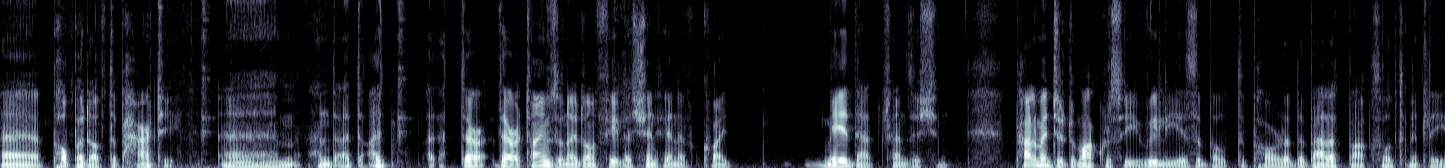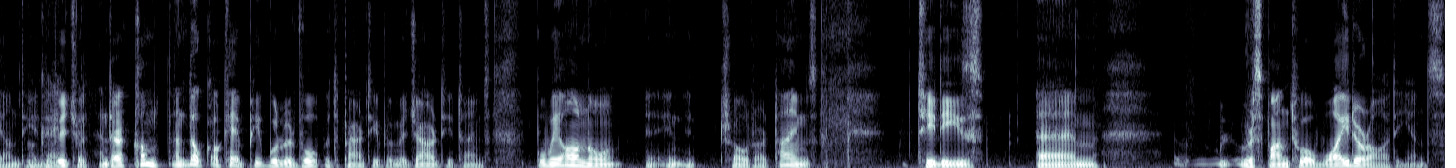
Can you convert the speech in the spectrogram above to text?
uh, puppet of the party. Um, and I, I, there, there are times when I don't feel that Sinn Féin have quite made that transition. Parliamentary democracy really is about the power of the ballot box ultimately on the individual. And there come and look, okay, people will vote with the party for majority times, but we all know in, in, throughout our times, TDs um, respond to a wider audience,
